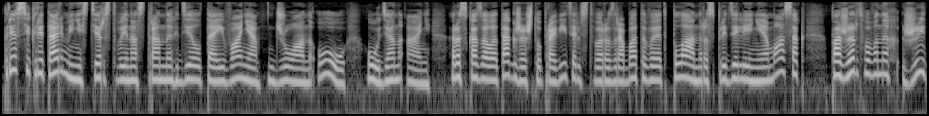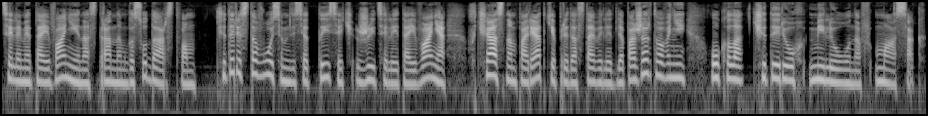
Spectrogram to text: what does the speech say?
Пресс-секретарь Министерства иностранных дел Тайваня Джоан Оу Удян Ань рассказала также, что правительство разрабатывает план распределения масок, пожертвованных жителями Тайваня иностранным государством. 480 тысяч жителей Тайваня в частном порядке предоставили для пожертвований около 4 миллионов масок.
